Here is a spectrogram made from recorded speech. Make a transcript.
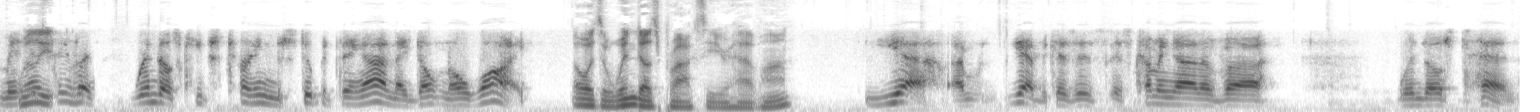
I mean, Well, it you- seems like Windows keeps turning the stupid thing on, I don't know why. Oh, it's a Windows proxy you have, huh? Yeah, I'm, yeah, because it's it's coming out of uh, Windows 10.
